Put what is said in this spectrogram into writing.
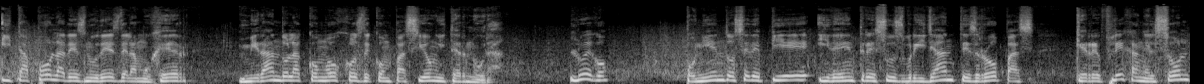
y tapó la desnudez de la mujer mirándola con ojos de compasión y ternura. Luego, poniéndose de pie y de entre sus brillantes ropas que reflejan el sol,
